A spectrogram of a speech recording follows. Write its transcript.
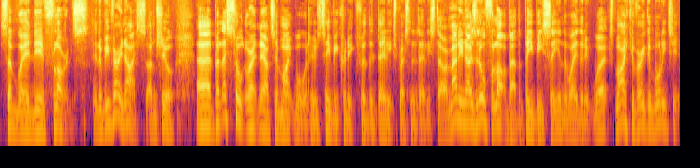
somewhere near Florence. It'll be very nice, I'm sure. Uh, but let's talk right now to Mike Ward, who's TV critic for the Daily Express and the Daily Star, a man who knows an awful lot about the BBC and the way that it works. Mike, a very good morning to you.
